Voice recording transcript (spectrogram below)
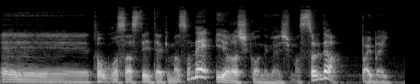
えー、投稿させていただきますので、よろしくお願いします。それでは、バイバイ。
